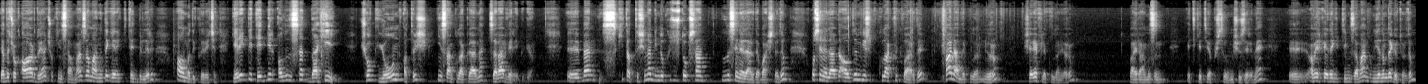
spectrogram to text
ya da çok ağır duyan çok insan var. Zamanında gerekli tedbirleri almadıkları için. Gerekli tedbir alınsa dahi çok yoğun atış insan kulaklarına zarar verebiliyor. Ee, Ben skit atışına 1990'lı senelerde başladım. O senelerde aldığım bir kulaklık vardı. Halen de kullanıyorum. Şerefle kullanıyorum. Bayrağımızın etiketi yapıştırılmış üzerine. Ee, Amerika'ya da gittiğim zaman bunu yanımda götürdüm.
